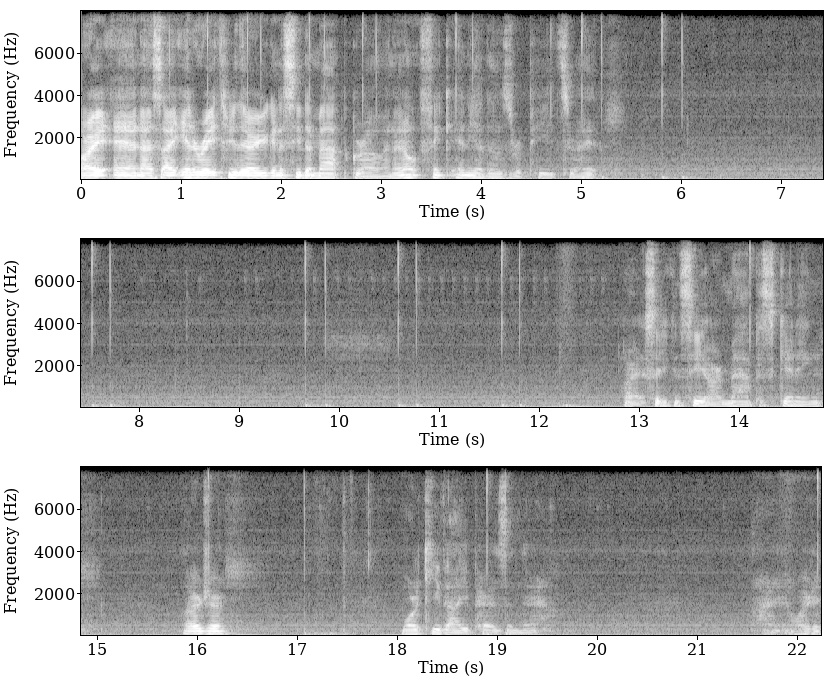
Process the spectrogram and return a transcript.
All right, and as I iterate through there, you're going to see the map grow. And I don't think any of those repeats, right? All right, so you can see our map is getting larger. More key value pairs in there. All right, where did,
